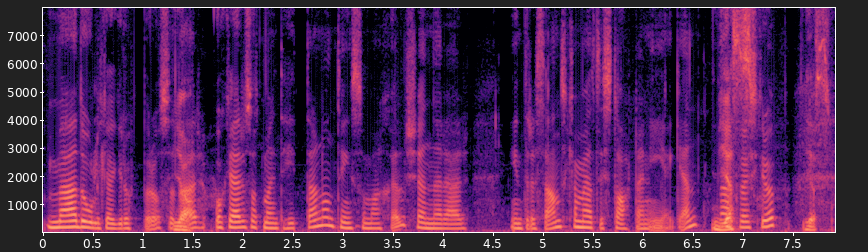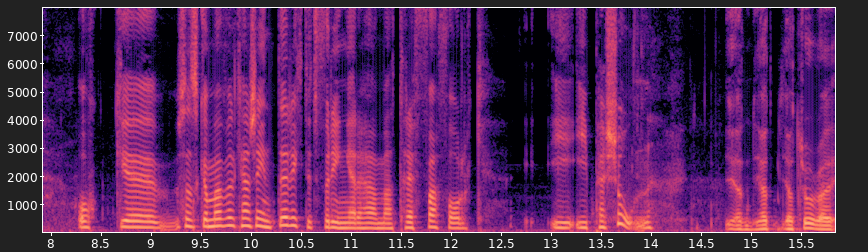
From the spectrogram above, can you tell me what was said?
med olika grupper och sådär. Ja. Och är det så att man inte hittar någonting som man själv känner är intressant kan man alltid starta en egen yes. nätverksgrupp. Yes. Och eh, sen ska man väl kanske inte riktigt förringa det här med att träffa folk i, i person. Jag, jag, jag tror att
